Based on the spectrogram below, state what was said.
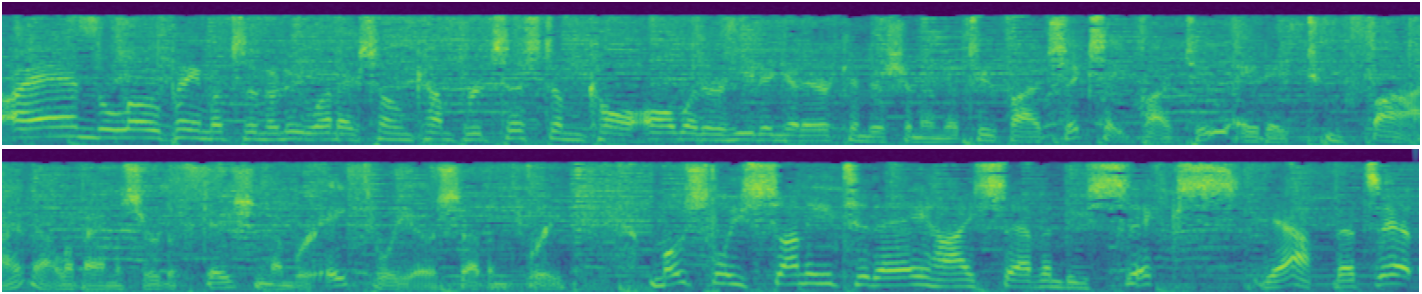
and low payments in a new Lennox home comfort system, call All Weather Heating and Air Conditioning at 256-852-8825. Alabama certification number 83073. Mostly sunny today, high 76. Yeah, that's it.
